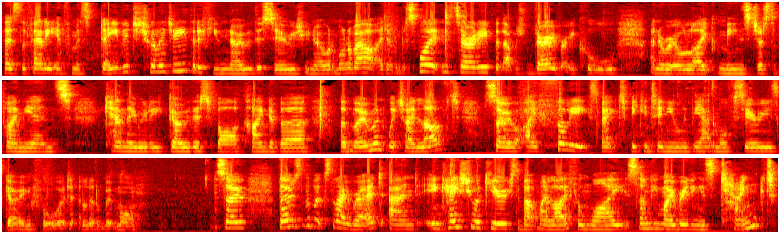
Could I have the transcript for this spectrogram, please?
There's the fairly infamous David trilogy that if you know the series you know what I'm on about. I don't want to spoil it necessarily but that was very very cool and a real like means justifying the ends. Can they really go this far? Kind of a, a moment which I loved. So I fully expect to be continuing the Animorph series going forward a little bit more. So those are the books that I read and in case you are curious about my life and why suddenly my reading is tanked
